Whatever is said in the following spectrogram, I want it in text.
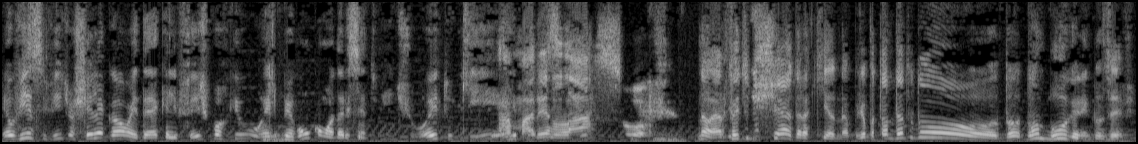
Eu vi esse vídeo, achei legal a ideia que ele fez, porque o- ele pegou um Commodore 128 que. ele Amarelaço. Não, era feito de cheddar aqui, né? Podia botar dentro do, do, do hambúrguer, inclusive.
